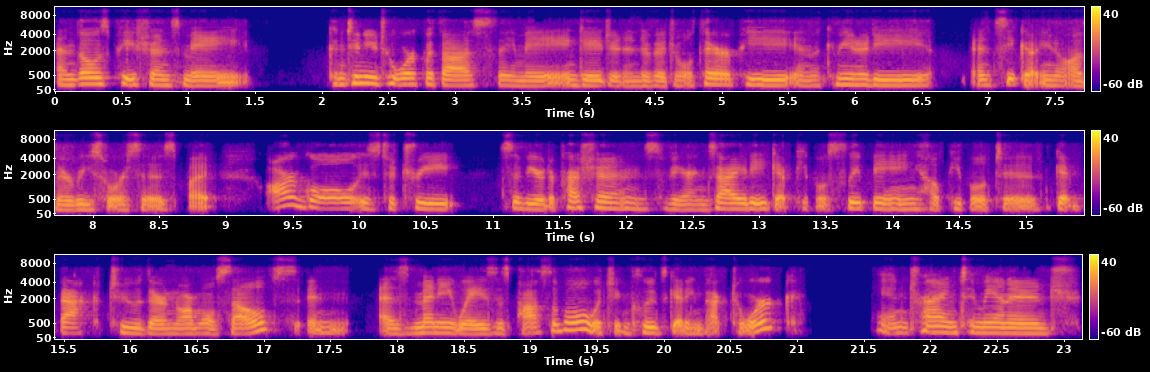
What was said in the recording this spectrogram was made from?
And those patients may continue to work with us. They may engage in individual therapy in the community and seek out, you know, other resources. But our goal is to treat severe depression, severe anxiety, get people sleeping, help people to get back to their normal selves in as many ways as possible, which includes getting back to work and trying to manage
